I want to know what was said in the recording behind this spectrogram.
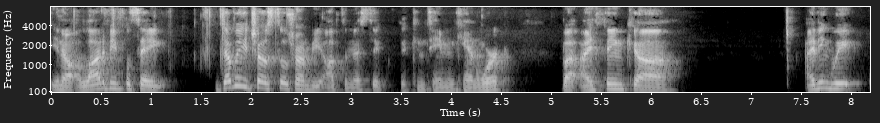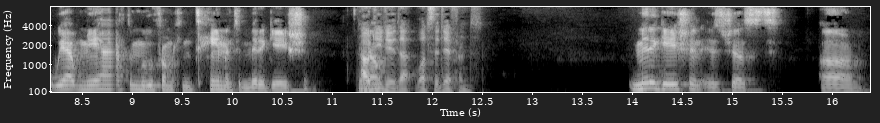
you know, a lot of people say WHO is still trying to be optimistic that containment can work, but I think uh, I think we we have may have to move from containment to mitigation. How do you do that? What's the difference? mitigation is just um,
